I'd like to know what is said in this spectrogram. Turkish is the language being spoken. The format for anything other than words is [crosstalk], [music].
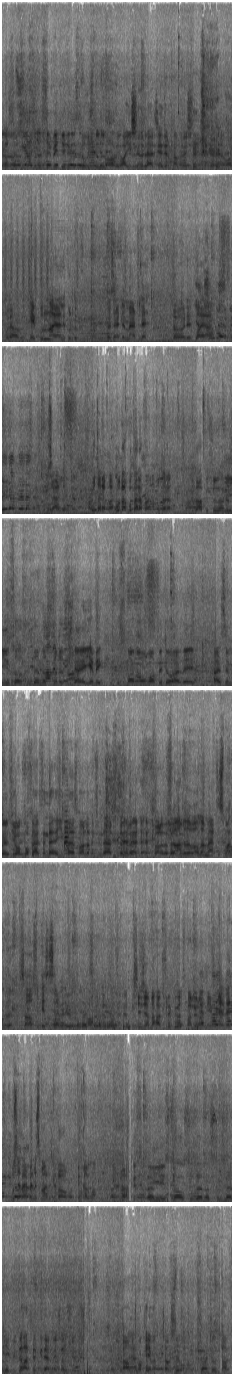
Nasıl yemek kavuştunuz? Abi ay ışığını tercih ederim kamera ışığını. [laughs] Bu ne abi? Hep bunun hayalini kurduk. Özellikle Mert'le. Böyle bayağı güzeldi. Bu tarafa, Bu da bu tarafa. bu taraf. Ne yapıyorsunuz abi? İyi sağ ol, sizler nasılsınız? Ee, yemek ısmarlama muhabbeti vardı. Ersin Bey söyledi. Yok top Ersin de ilk ben ısmarladım şimdi Ersin de sıra. [laughs] Sonra da Şu anda da vallahi Mert ısmarladı. Sağ olsun kesesine bereket. Bir şey diyeceğim ben sürekli ben ısmarlıyorum değil mi? Evet, bu sefer ben ısmarlayacağım. Tamam okey. Tamam. Ne yapıyorsunuz abi? İyi sağ ol, sizler nasılsınız? Nerede? İyi, Biz de hasret gidermeye çalışıyoruz. Tamam okey mi? Çalışıyoruz. Şu an çalışıyoruz.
